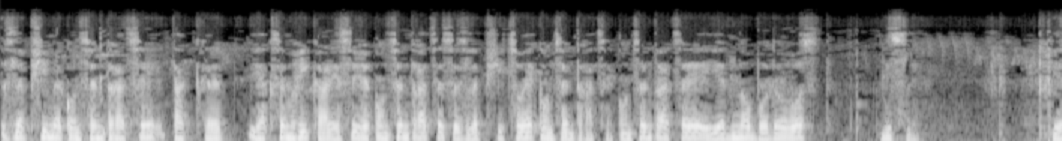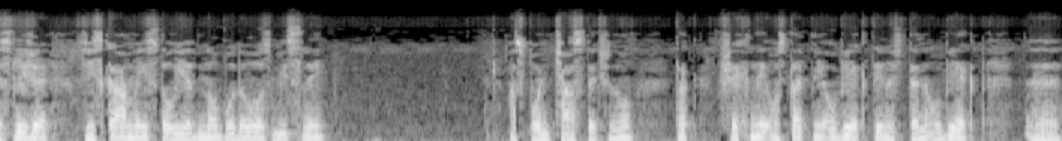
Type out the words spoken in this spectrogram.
zlepšíme koncentraci, tak, jak jsem říkal, jestliže koncentrace se zlepší, co je koncentrace? Koncentrace je jednobodovost mysli. Jestliže získáme jistou jednobodovost mysli, aspoň částečnou, tak všechny ostatní objekty, než ten objekt, eh,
